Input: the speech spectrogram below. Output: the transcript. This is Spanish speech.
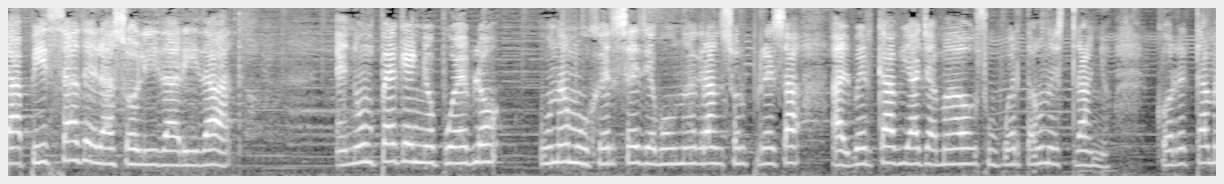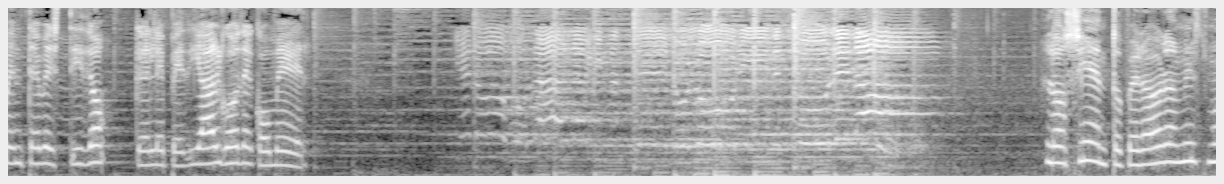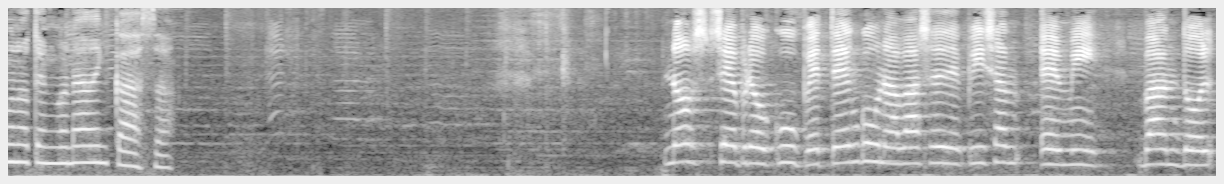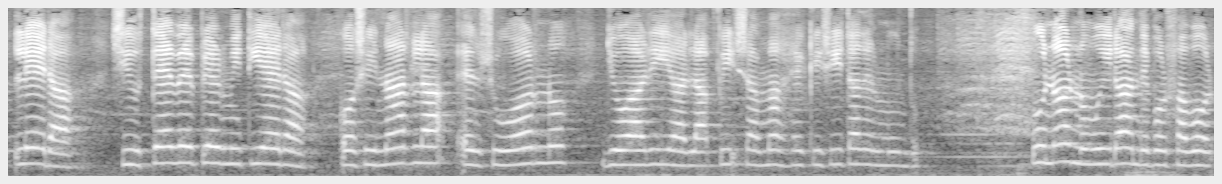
La pizza de la solidaridad. En un pequeño pueblo, una mujer se llevó una gran sorpresa al ver que había llamado a su puerta a un extraño, correctamente vestido, que le pedía algo de comer. Lo siento, pero ahora mismo no tengo nada en casa. No se preocupe, tengo una base de pizza en mi bandolera. Si usted me permitiera cocinarla en su horno, yo haría la pizza más exquisita del mundo. Un horno muy grande, por favor.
